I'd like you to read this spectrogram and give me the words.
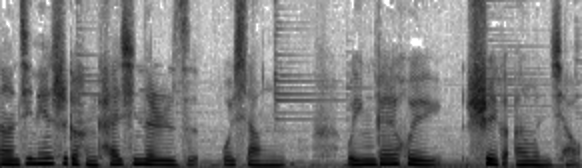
那今天是个很开心的日子，我想我应该会睡个安稳觉。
